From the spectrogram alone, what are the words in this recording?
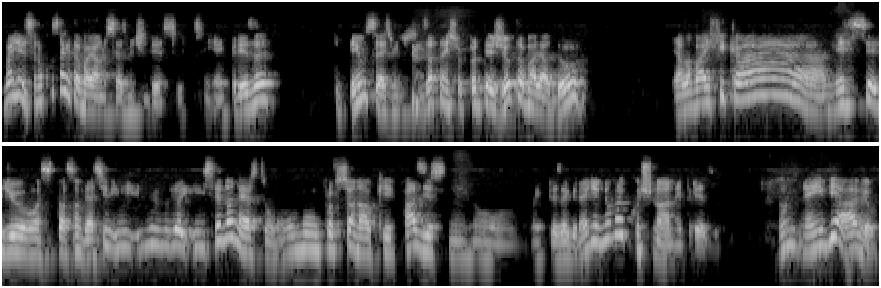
Imagina, você não consegue trabalhar no SESMIT desse. Assim, a empresa que tem um SESMIT exatamente para proteger o trabalhador, ela vai ficar nesse de uma situação dessa. E, e, e sendo honesto, um, um, profissional que faz isso numa empresa grande, ele não vai continuar na empresa. Não, é inviável.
